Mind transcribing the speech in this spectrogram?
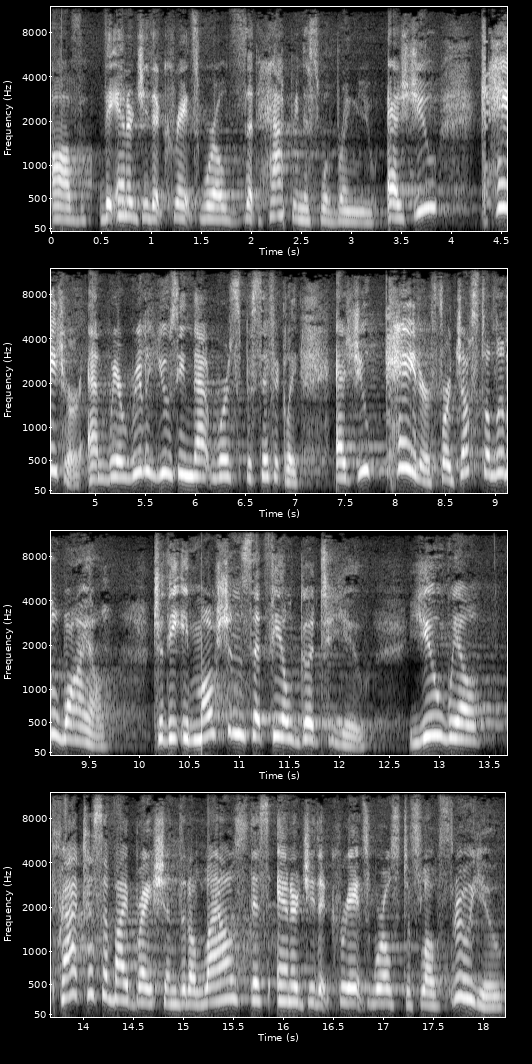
of the energy that creates worlds that happiness will bring you. As you cater and we're really using that word specifically as you cater for just a little while to the emotions that feel good to you you will practice a vibration that allows this energy that creates worlds to flow through you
